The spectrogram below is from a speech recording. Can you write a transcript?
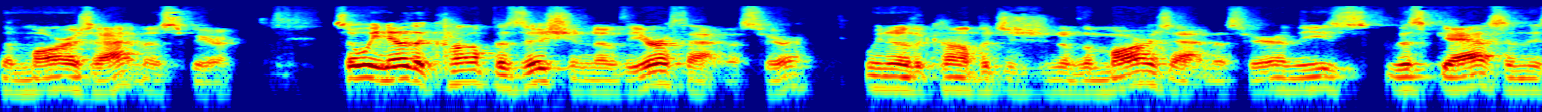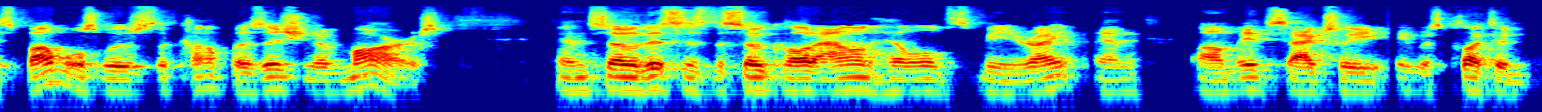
the Mars atmosphere. So we know the composition of the Earth atmosphere. We know the composition of the Mars atmosphere, and these this gas in these bubbles was the composition of Mars. And so this is the so-called Allan Hills meteorite, and um, it's actually it was collected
